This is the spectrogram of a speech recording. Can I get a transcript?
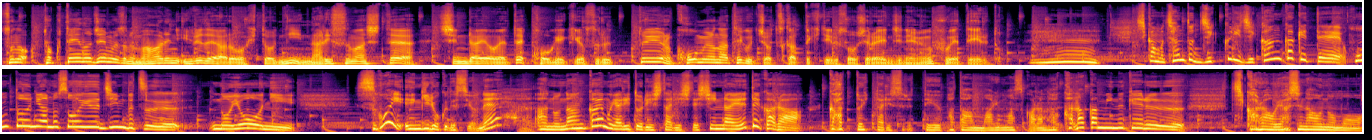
その特定の人物の周りにいるであろう人になりすまして信頼を得て攻撃をするというような巧妙な手口を使ってきているソーシャルエンジニアが増えていると。うんしかもちゃんとじっくり時間かけて本当にあのそういう人物のようにすごい演技力ですよね。あの何回もやり取りしたりして信頼得てからガッといったりするっていうパターンもありますからなかなか見抜ける力を養うのも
